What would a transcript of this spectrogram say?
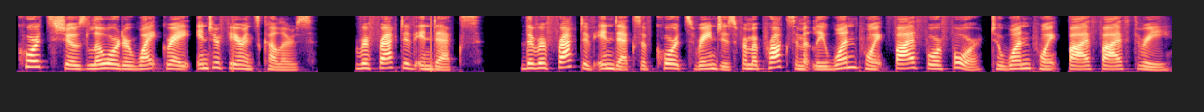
Quartz shows low order white gray interference colors. Refractive index. The refractive index of quartz ranges from approximately 1.544 to 1.553.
